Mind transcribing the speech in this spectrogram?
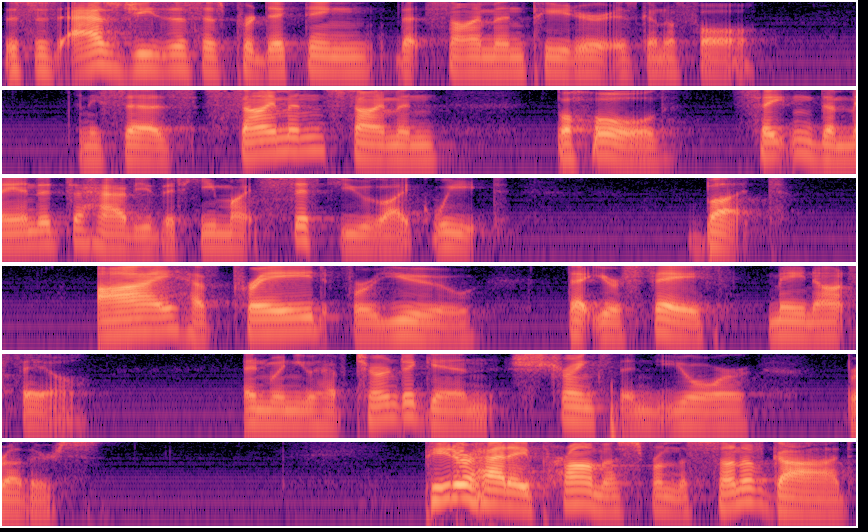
This is as Jesus is predicting that Simon Peter is going to fall. And he says, Simon, Simon, behold, Satan demanded to have you that he might sift you like wheat. But I have prayed for you that your faith may not fail. And when you have turned again, strengthen your brothers. Peter had a promise from the Son of God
